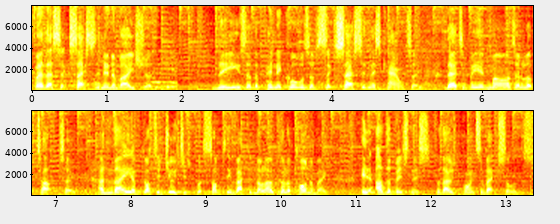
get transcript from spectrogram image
for their success and innovation. These are the pinnacles of success in this county. They're to be admired and looked up to. And they have got a duty to put something back in the local economy, in other business, for those points of excellence.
